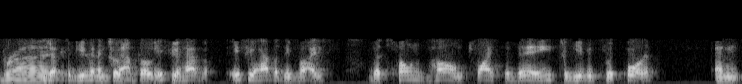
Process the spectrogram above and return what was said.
Right. Just to give an example, so, if you have if you have a device that phones home twice a day to give its report, and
